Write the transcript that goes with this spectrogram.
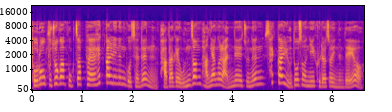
도로 구조가 복잡해 헷갈리는 곳에는 바닥에 운전 방향을 안내해주는 색깔 유도선이 그려져 있는데요.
